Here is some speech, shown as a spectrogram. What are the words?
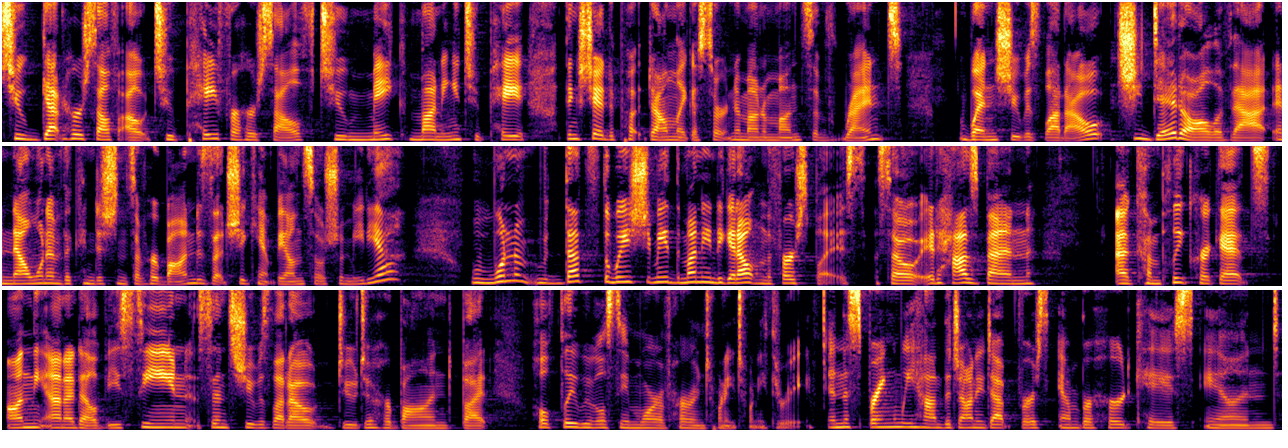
to get herself out, to pay for herself, to make money, to pay. I think she had to put down like a certain amount of months of rent when she was let out. She did all of that. And now one of the conditions of her bond is that she can't be on social media one of, that's the way she made the money to get out in the first place. So it has been a complete crickets on the Anna Delvey scene since she was let out due to her bond, but hopefully we will see more of her in 2023. In the spring, we had the Johnny Depp versus Amber Heard case, and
